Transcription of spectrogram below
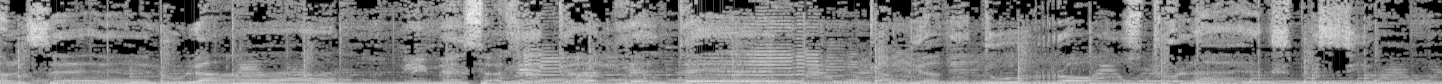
al celular. Mi mensaje caliente cambia de tu rostro la expresión.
